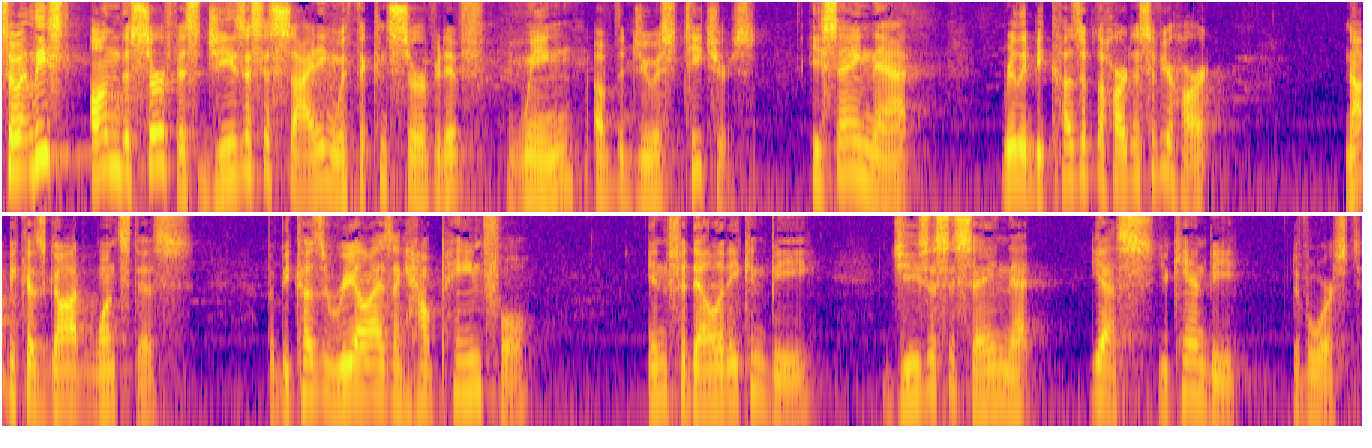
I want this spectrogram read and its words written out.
So, at least on the surface, Jesus is siding with the conservative wing of the Jewish teachers. He's saying that really because of the hardness of your heart, not because God wants this, but because of realizing how painful infidelity can be, Jesus is saying that, yes, you can be divorced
